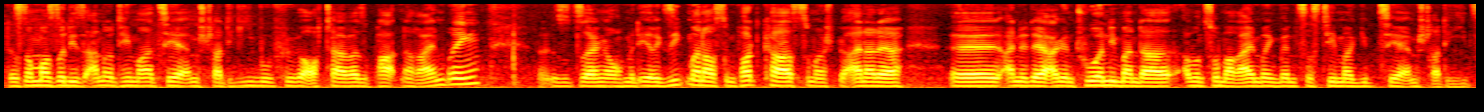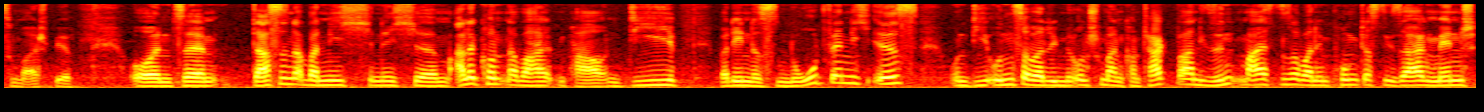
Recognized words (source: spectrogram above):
Das ist nochmal so dieses andere Thema CRM-Strategie, wofür wir auch teilweise Partner reinbringen. Sozusagen auch mit Erik Siegmann aus dem Podcast, zum Beispiel einer der äh, eine der Agenturen, die man da ab und zu mal reinbringt, wenn es das Thema gibt, CRM-Strategie zum Beispiel. Und ähm, das sind aber nicht, nicht ähm, alle Kunden, aber halt ein paar. Und die, bei denen das notwendig ist und die uns aber, die mit uns schon mal in Kontakt waren, die sind meistens aber an dem Punkt, dass die sagen, Mensch,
